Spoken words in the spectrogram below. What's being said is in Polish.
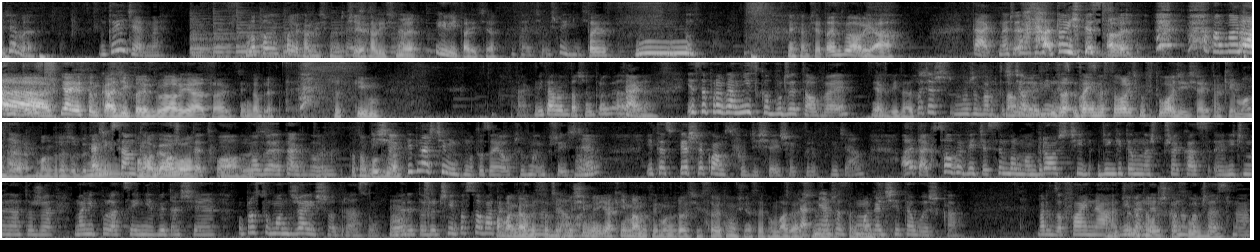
jedziemy. No to jedziemy. No to pojechaliśmy, Cześć. przyjechaliśmy i witajcie. Witajcie, uśmiechnij się. To jest... Śmiecham się, to jest Gloria. Tak, znaczy, a to jest Ale Amarantus. tak, ja jestem Kazik, to jest Gloria, tak, dzień dobry wszystkim. Tak. Witamy w naszym programie. Tak. Jest to program niskobudżetowy, Jak widać. chociaż może wartościowy w Mamy, inny za, sposób. zainwestowaliśmy w tło dzisiaj, takie mądre, Tak. mądre żeby Kazik nam sam to pomagało. ułożył te tło. Mądre W ogóle tak, bo Tak, to są dzisiaj puzzle. 15 minut mu to zajęło przed moim przyjściem. Mhm. I to jest pierwsze kłamstwo dzisiejsze, które powiedziałam. Ale tak, sowy, wiecie, symbol mądrości. Dzięki temu nasz przekaz y, liczymy na to, że manipulacyjnie wyda się po prostu mądrzejszy od razu, Mhm. merytorycznie, bo sowa tak Pomagamy podobno sobie. działa. Musimy, jak nie mamy tej mądrości w sobie, to musimy sobie pomagać. Tak, mnie na ze przykład sobą. pomaga dzisiaj ta łyżka. Bardzo fajna, designerska, nowoczesna.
